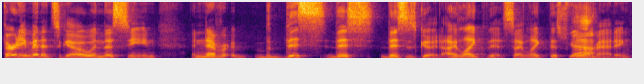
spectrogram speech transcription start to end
30 minutes ago in this scene and never but this this this is good i like this i like this Yeah. formatting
